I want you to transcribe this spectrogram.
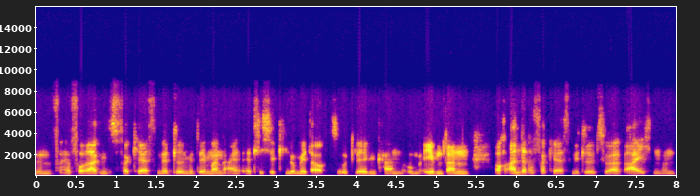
ein hervorragendes Verkehrsmittel, mit dem man etliche Kilometer auch zurücklegen kann, um eben dann auch andere Verkehrsmittel zu erreichen und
